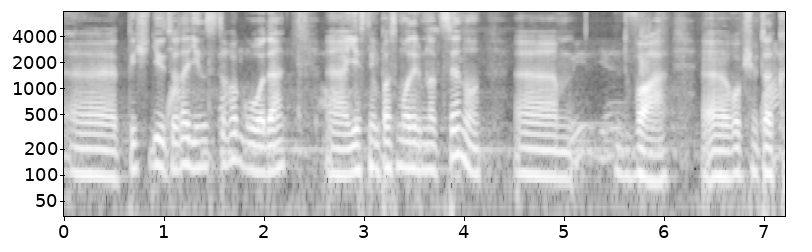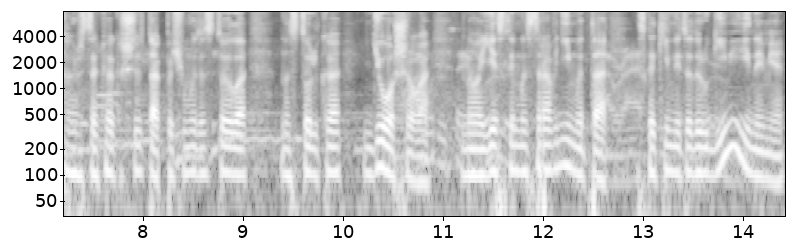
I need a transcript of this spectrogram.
1911 э, года. Э, если мы посмотрим на цену, 2. Эм, э, в общем-то, кажется, как что так, почему это стоило настолько дешево. Но если мы сравним это с какими-то другими винами,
